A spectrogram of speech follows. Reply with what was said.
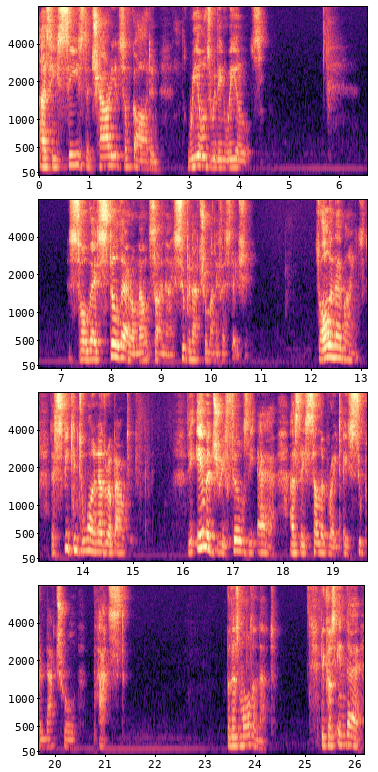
as he sees the chariots of God and wheels within wheels. So they're still there on Mount Sinai, supernatural manifestation. It's all in their minds. They're speaking to one another about it. The imagery fills the air as they celebrate a supernatural past. But there's more than that. Because in their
